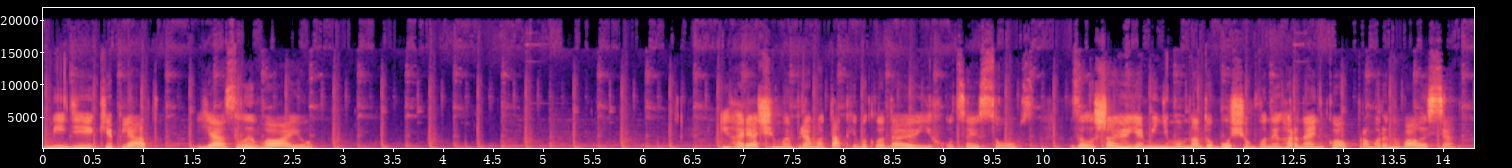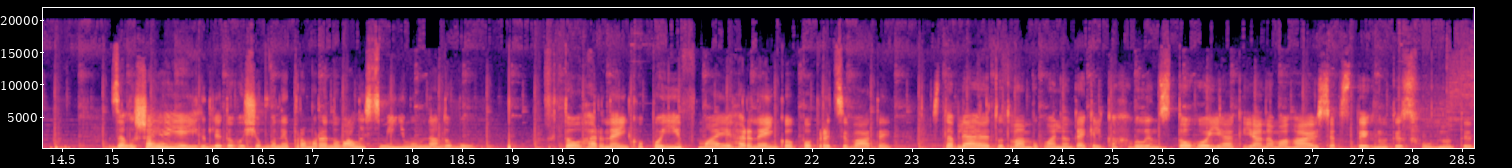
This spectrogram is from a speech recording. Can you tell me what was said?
Мідії киплят я зливаю і гарячими прямо так і викладаю їх у цей соус. Залишаю я мінімум на добу, щоб вони гарненько промаринувалися. Залишаю я їх для того, щоб вони промаринувались мінімум на добу. Хто гарненько поїв, має гарненько попрацювати. Вставляю тут вам буквально декілька хвилин з того, як я намагаюся встигнути схуднути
